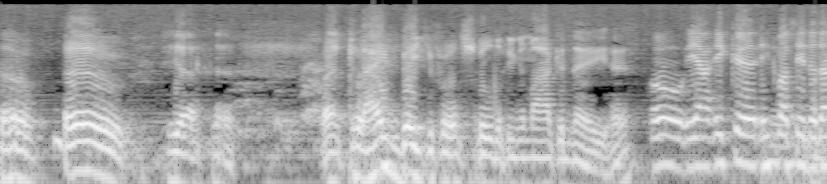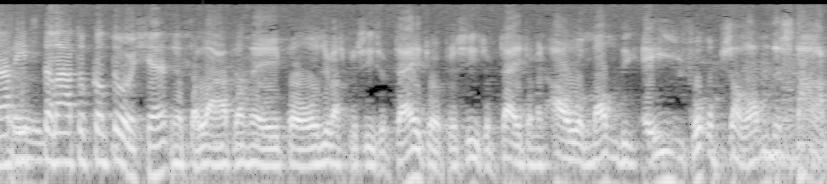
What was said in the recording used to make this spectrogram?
Oh, oh, ja. Een klein beetje verontschuldigingen maken, nee, hè? oh, ja, ik, eh, ik was inderdaad iets te laat op kantoor, chef. Ja, te laat dan, nee, Paul. Je was precies op tijd, hoor. Precies op tijd om een oude man die even op zijn handen staat.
